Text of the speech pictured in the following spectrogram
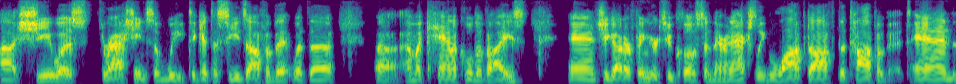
Uh, she was thrashing some wheat to get the seeds off of it with a, uh, a mechanical device. And she got her finger too close in there and actually lopped off the top of it. And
